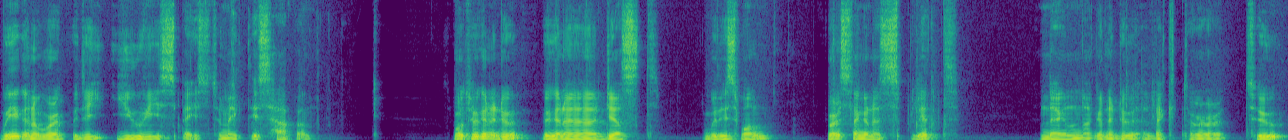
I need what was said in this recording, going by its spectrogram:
we're gonna work with the UV space to make this happen. What we're gonna do, we're gonna just, with this one, first I'm gonna split and then I'm gonna do a vector 2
